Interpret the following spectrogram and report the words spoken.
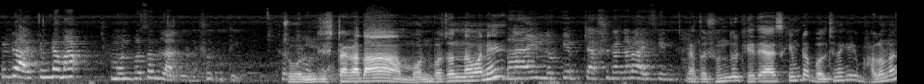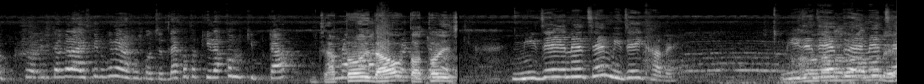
কিন্তু আইসক্রিমটা আমার মন পছন্দ লাগল না সত্যি। চল্লিশ টাকা দাম মন পছন্দ না মানে? ভাই লোকে চারশো টাকার আইসক্রিম এত সুন্দর খেতে আইসক্রিমটা বলছে নাকি ভালো না? চল্লিশ টাকার আইসক্রিম কিনে এরকম করছে। দেখো তো কীরকম কিপটা। যতই দাও ততই নিজে এনেছে নিজেই খাবে। নিজে যেহেতু এনেছে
